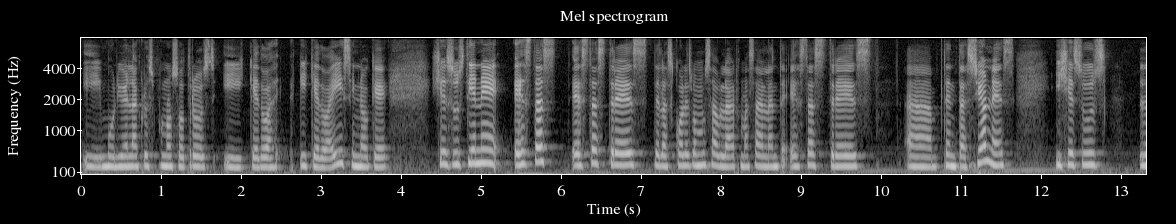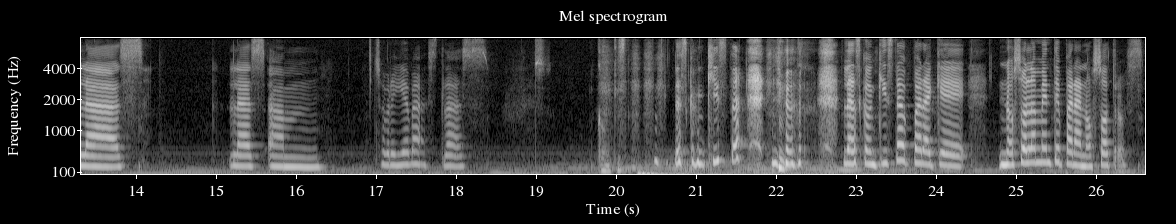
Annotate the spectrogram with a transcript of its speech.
y murió en la cruz por nosotros y quedó, y quedó ahí, sino que Jesús tiene estas, estas tres, de las cuales vamos a hablar más adelante, estas tres ah, tentaciones, y Jesús las, las am, sobrelleva, las Conquista. las conquista, las conquista para que no solamente para nosotros,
